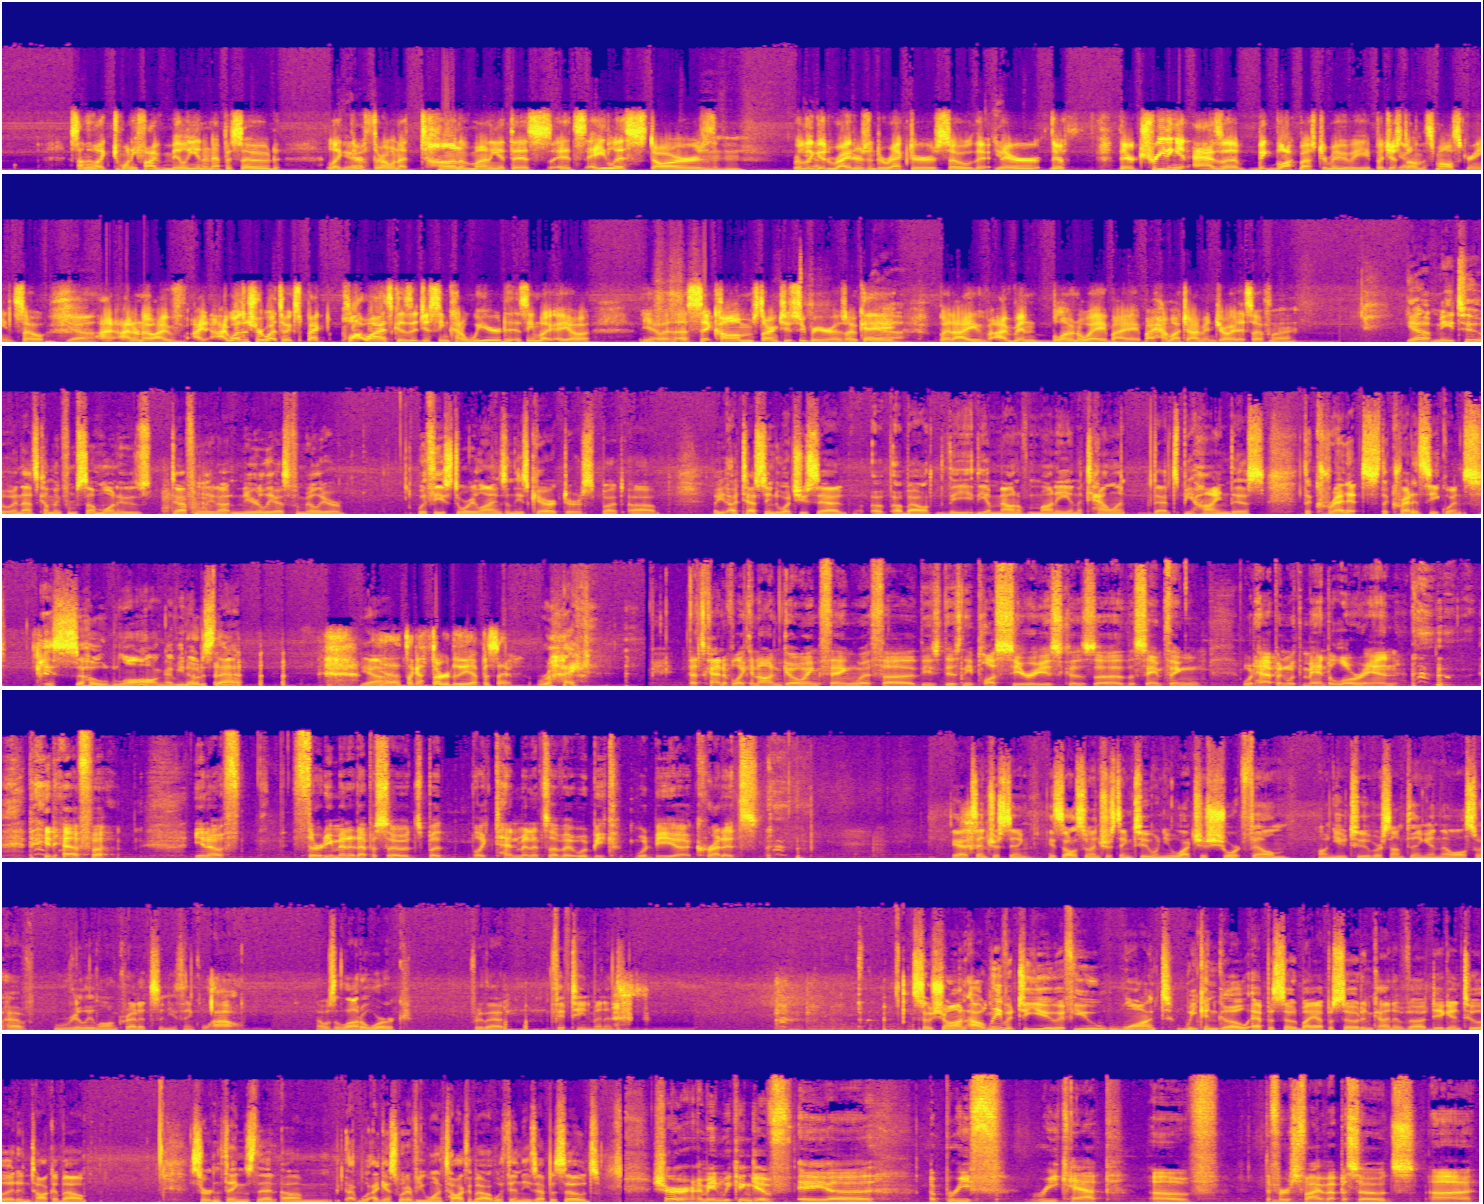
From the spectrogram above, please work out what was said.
something like 25 million an episode. Like Yeah. they're throwing a ton of money at this. It's A-list stars, mm-hmm. really Yeah. good writers and directors. So they're Yeah. they're they're they're treating it as a big blockbuster movie, but just Yeah. on the small screen. So Yeah. I, I don't know. I've I, I wasn't sure what to expect plot wise because it just seemed kind of weird. It seemed like you know. You know, a, a sitcom starring two superheroes. Okay, Yeah. but I've I've been blown away by by how much I've enjoyed it so far. Yeah, me too. And that's coming from someone who's definitely not nearly as familiar with these storylines and these characters. But uh, attesting to what you said about the, the amount of money and the talent that's behind this, the credits, the credit sequence is so long. Have you noticed that? Yeah, yeah. that's like a third of the episode. Right. That's kind of like an ongoing thing with uh, these Disney Plus series because uh, the same thing would happen with Mandalorian. They'd have, uh, you know, thirty minute episodes, but like ten minutes of it would be would be uh, credits. Yeah, it's interesting. It's also interesting too when you watch a short film on YouTube or something, and they'll also have really long credits, and you think, wow, that was a lot of work for that 15 minutes. So, Sean, I'll leave it to you. If you want, we can go episode by episode and kind of uh, dig into it and talk about certain things that, um, I guess, whatever you want to talk about within these episodes. Sure. I mean, we can give a uh, a brief recap of the first five episodes. Uh,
